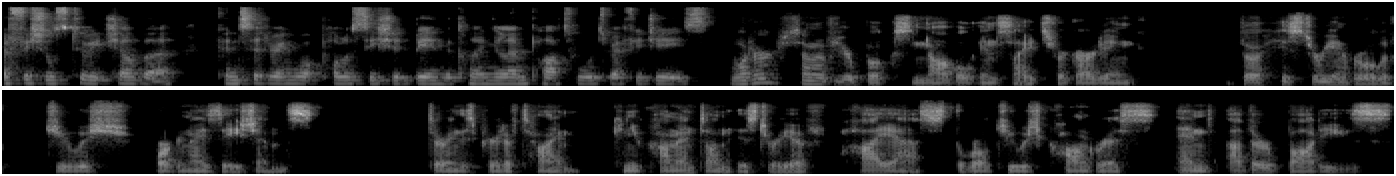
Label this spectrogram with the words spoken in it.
officials to each other considering what policy should be in the colonial empire towards refugees. What are some of your book's novel insights regarding the history and role of Jewish organizations during this period of time? Can you comment on the history of HIAS, the World Jewish Congress, and other bodies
